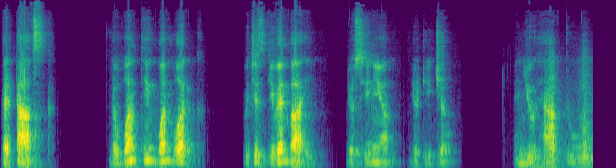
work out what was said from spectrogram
the task, the one thing, one work which is given by your senior, your teacher, and you have to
